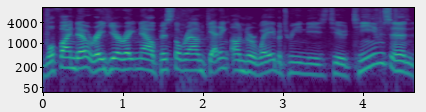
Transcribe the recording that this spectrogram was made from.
We'll find out right here, right now. Pistol round getting underway between these two teams, and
